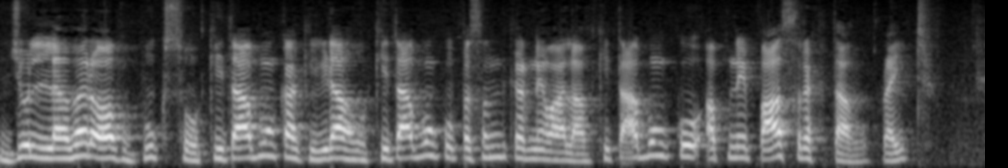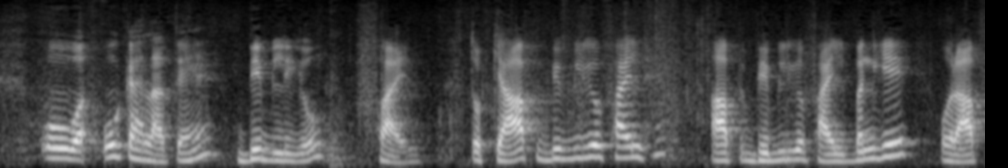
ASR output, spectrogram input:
जो लवर ऑफ़ बुक्स हो, किताबों का कीड़ा हो, किताबों को पसंद करने वाला हो, किताबों को अपने पास रखता हो राइट वो वो कहलाते हैं बिब्लियो फ़ाइल तो क्या आप बिब्लियो फ़ाइल हैं? आप बिब्लियो फ़ाइल बनिए और आप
